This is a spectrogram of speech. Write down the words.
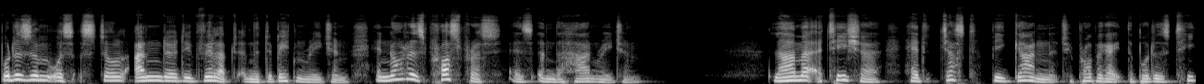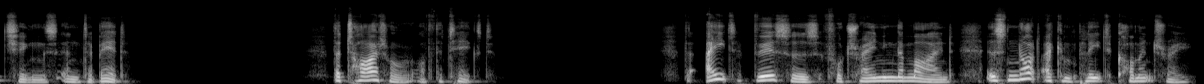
Buddhism was still underdeveloped in the Tibetan region and not as prosperous as in the Han region. Lama Atisha had just begun to propagate the Buddha's teachings in Tibet. The title of the text The eight verses for training the mind is not a complete commentary.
